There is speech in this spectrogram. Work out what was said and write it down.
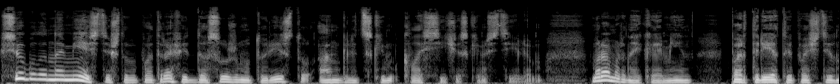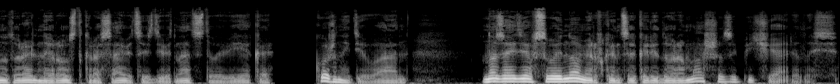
Все было на месте, чтобы потрафить досужему туристу английским классическим стилем. Мраморный камин, портреты почти в натуральный рост красавицы из XIX века, кожаный диван. Но, зайдя в свой номер в конце коридора, Маша запечалилась.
